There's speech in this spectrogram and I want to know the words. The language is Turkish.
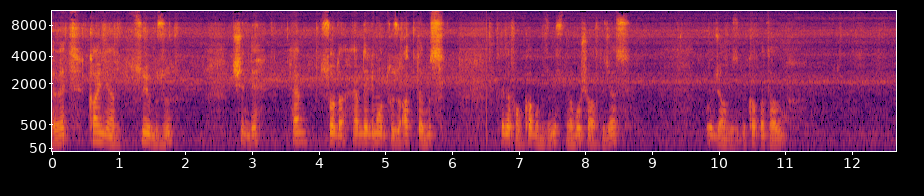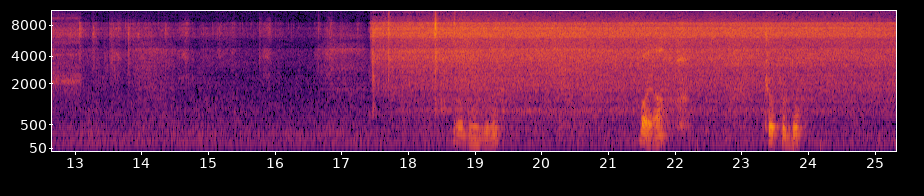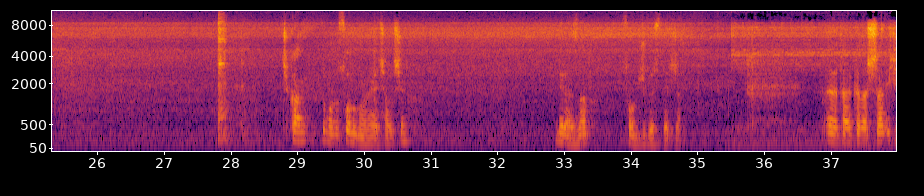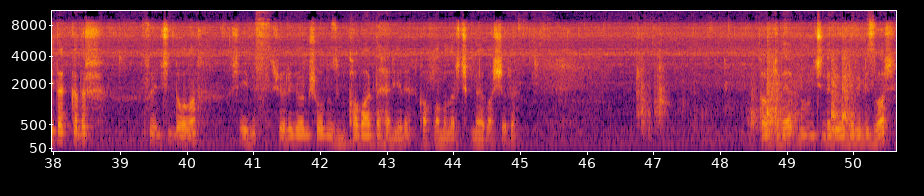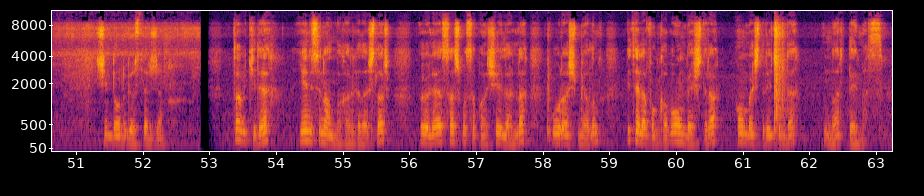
Evet kaynayan suyumuzu şimdi hem soda hem de limon tuzu attığımız telefon kabımızın üstüne boşaltacağız. Ocağımızı bir kapatalım. Gördüğünüz gibi bayağı köpürdü. Çıkan dumanı solumlamaya çalışın. Birazdan sonucu göstereceğim. Evet arkadaşlar 2 dakikadır suyun içinde olan şeyimiz şöyle görmüş olduğunuz gibi kabardı her yere. Kaplamaları çıkmaya başladı. Tabii ki de bunun içinde bir önlemimiz var. Şimdi onu göstereceğim. Tabii ki de yenisini almak arkadaşlar. Öyle saçma sapan şeylerle uğraşmayalım. Bir telefon kabı 15 lira. 15 lira içinde bunlar değmez.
